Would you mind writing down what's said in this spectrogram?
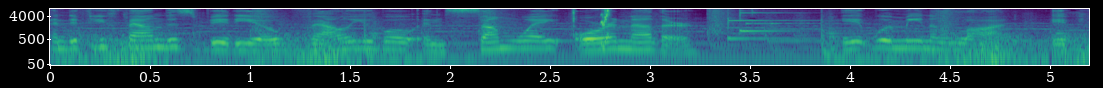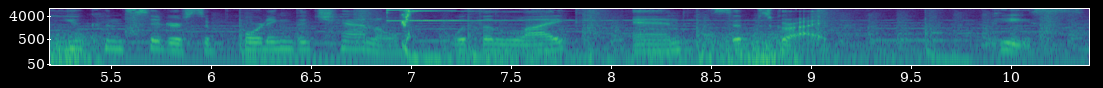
And if you found this video valuable in some way or another, it would mean a lot if you consider supporting the channel with a like and subscribe. Peace.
